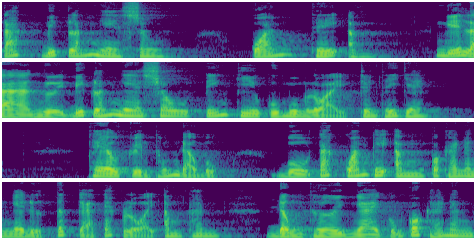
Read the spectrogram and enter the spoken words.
Tát biết lắng nghe sâu. Quán Thế Âm nghĩa là người biết lắng nghe sâu tiếng kêu của muôn loài trên thế gian. Theo truyền thống đạo Bụt, Bồ Tát Quán Thế Âm có khả năng nghe được tất cả các loại âm thanh, đồng thời Ngài cũng có khả năng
